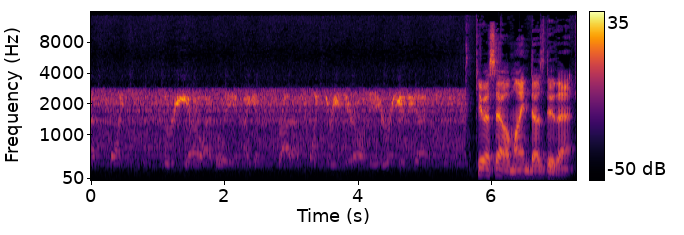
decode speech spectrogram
up point three oh, I believe. I get brought up point three zero. Did your radio do that? QSL, mine does do that.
